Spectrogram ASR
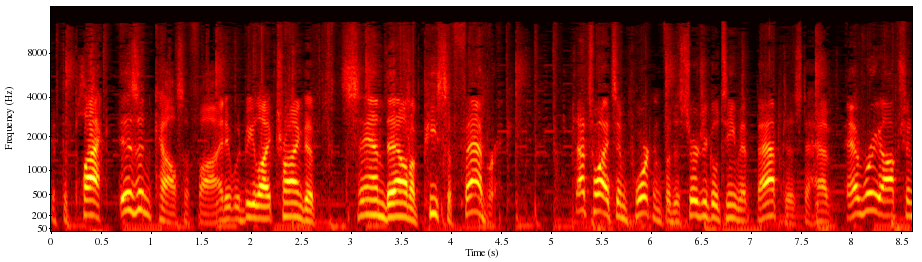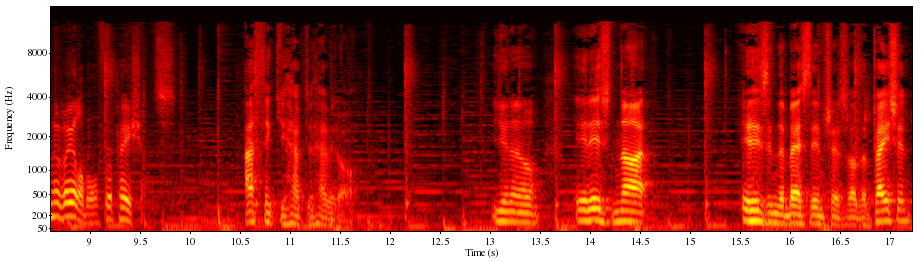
If the plaque isn't calcified, it would be like trying to sand down a piece of fabric. That's why it's important for the surgical team at Baptist to have every option available for patients. I think you have to have it all. You know, it is not, it is in the best interest of the patient.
